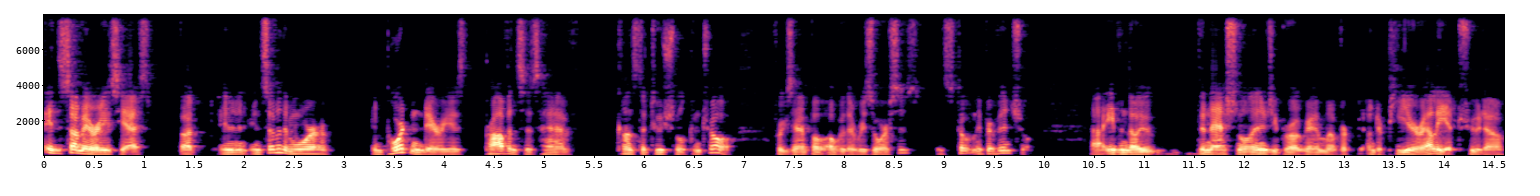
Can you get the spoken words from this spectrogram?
In some areas, yes. But in, in some of the more important areas, provinces have constitutional control. For example, over their resources, it's totally provincial uh, even though the National Energy Program of, under Pierre Elliott Trudeau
